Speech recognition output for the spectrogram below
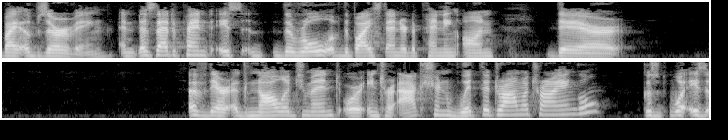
By observing. And does that depend? Is the role of the bystander depending on their of their acknowledgement or interaction with the drama triangle? Because what is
